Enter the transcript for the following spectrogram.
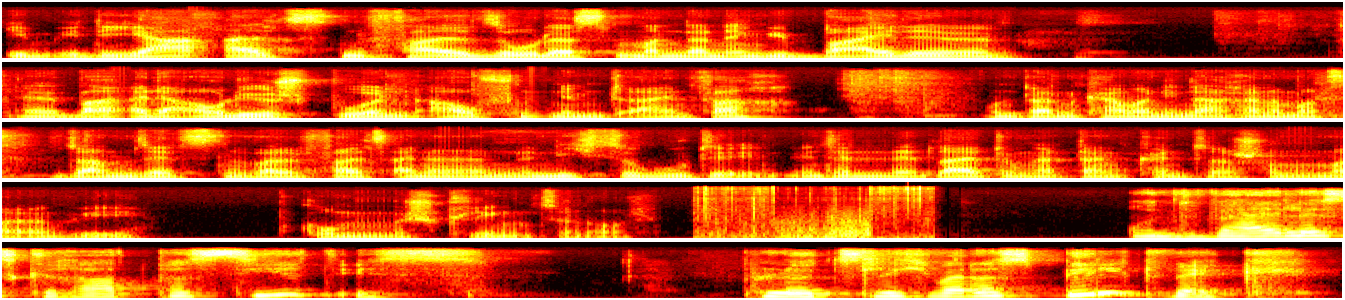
im idealsten Fall so, dass man dann irgendwie beide, äh, beide Audiospuren aufnimmt einfach. Und dann kann man die nachher nochmal zusammensetzen, weil falls einer eine nicht so gute Internetleitung hat, dann könnte das schon mal irgendwie komisch klingen zur Not. Und weil es gerade passiert ist, plötzlich war das Bild weg.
